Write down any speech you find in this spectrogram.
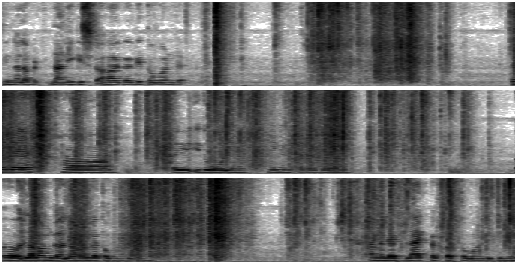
ತಿನ್ನಲ್ಲ ಬಟ್ ನನಗಿಷ್ಟ. ಹಾಗಾಗಿ ತೊಗೊಂಡೆ. ಆಮೇಲೆ ಇದು ಏನು ಏನು ಹೇಳ್ತಾರೆ ಇದು? ಲವಂಗ ಲವಂಗ ತೊಗೊಂಡಿದ್ದೀನಿ. ಆಮೇಲೆ ಬ್ಲ್ಯಾಕ್ ಪೆಪ್ಪರ್ ತೊಗೊಂಡಿದ್ದೀನಿ.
